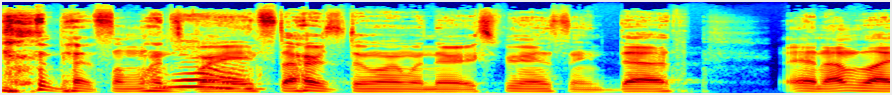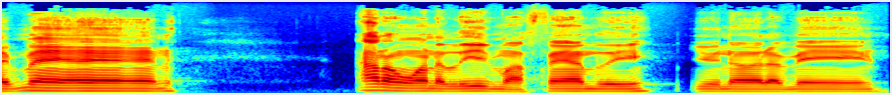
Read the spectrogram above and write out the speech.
that someone's Yeah. brain starts doing when they're experiencing death, and I'm like, man, I don't want to leave my family. You know what I mean?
